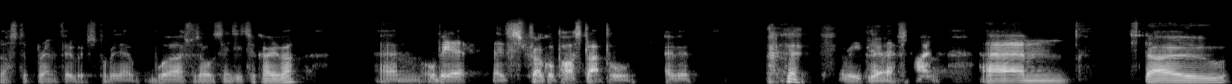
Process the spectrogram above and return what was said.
lost to Brentford, which is probably their worst result since he took over. Um, albeit they've struggled past Blackpool over replay yeah. time. Um, so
